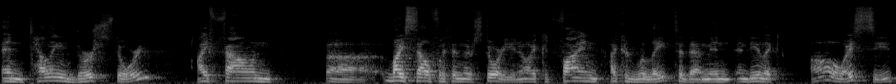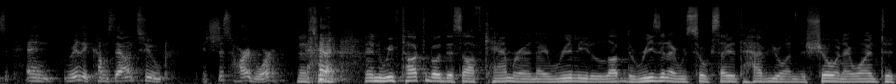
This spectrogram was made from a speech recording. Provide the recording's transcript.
and telling their story. I found uh, myself within their story. You know, I could find, I could relate to them and, and being like, oh, I see. It's, and really comes down to it's just hard work. That's right. and we've talked about this off camera, and I really love the reason I was so excited to have you on the show and I wanted to,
